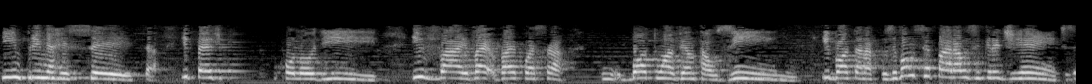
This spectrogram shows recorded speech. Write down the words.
e imprime a receita, e pede colorir, e vai, vai, vai com essa bota um aventalzinho e bota na cozinha. Vamos separar os ingredientes.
